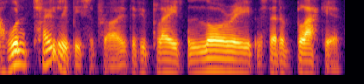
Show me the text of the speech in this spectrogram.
I wouldn't totally be surprised if he played Ilori instead of Blackett.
